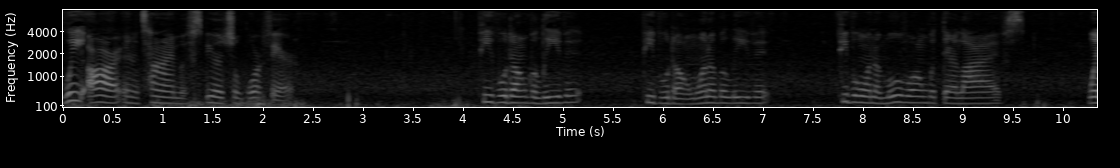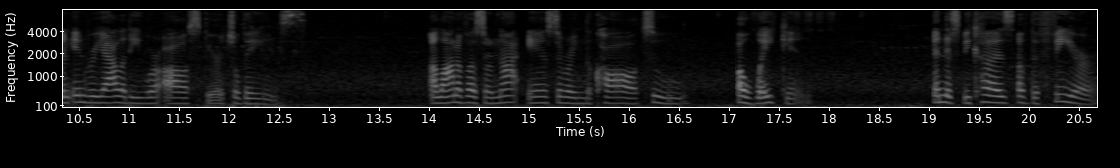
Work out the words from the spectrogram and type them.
we are in a time of spiritual warfare. People don't believe it People don't want to believe it. People want to move on with their lives when in reality we're all spiritual beings. A lot of us are not answering the call to awaken. And it's because of the fear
